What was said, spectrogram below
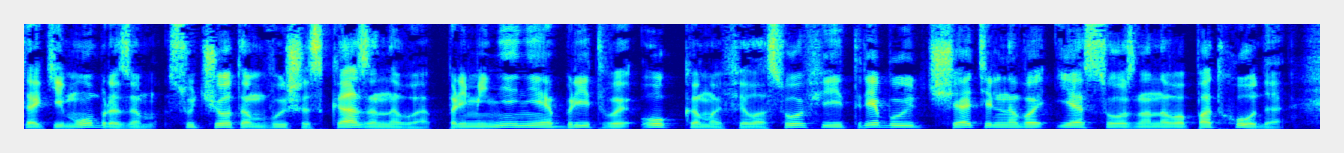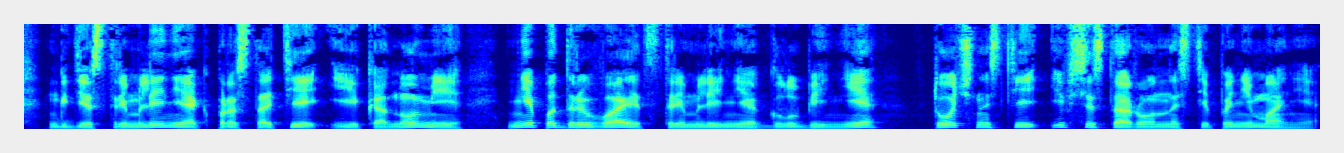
Таким образом, с учетом вышесказанного, применение бритвы Оккама философии требует тщательного и осознанного подхода, где стремление к простоте и экономии не подрывает стремление к глубине, точности и всесторонности понимания.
